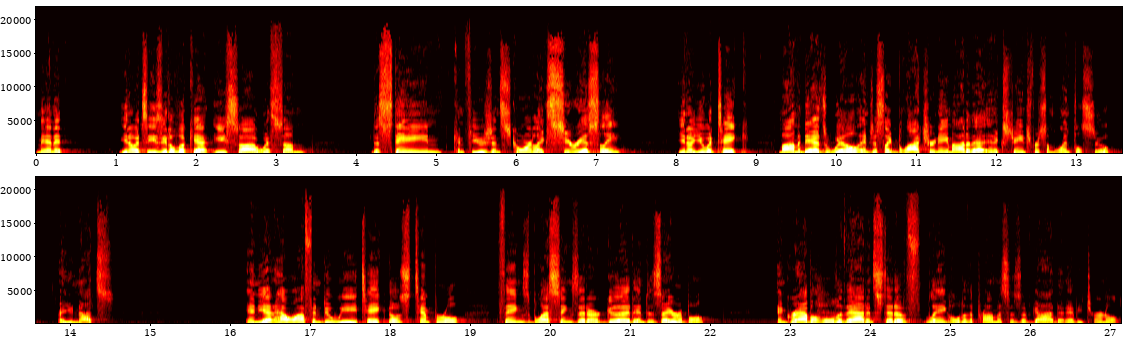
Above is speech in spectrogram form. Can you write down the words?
man, it, you know, it's easy to look at Esau with some disdain, confusion, scorn. Like, seriously? You know, you would take mom and dad's will and just like blot your name out of that in exchange for some lentil soup? Are you nuts? And yet, how often do we take those temporal things, blessings that are good and desirable, and grab a hold of that instead of laying hold of the promises of God that have eternal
